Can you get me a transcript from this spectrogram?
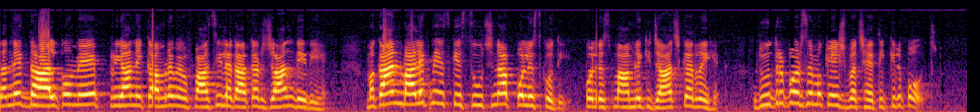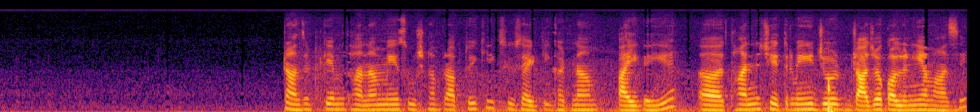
संदिग्ध हालतों में प्रिया ने कमरे में फांसी लगाकर जान दे दी है। मकान मालिक ने इसकी सूचना पुलिस को दी। पुलिस मामले की जाँच कर रही है। रुद्रपुर से मुकेश बछेती की रिपोर्ट। ट्रांजिट के थाना में सूचना प्राप्त हुई कि एक सुसाइड की घटना पाई गई है। थाना क्षेत्र में ही जो राजा कॉलोनी है वहाँ से,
